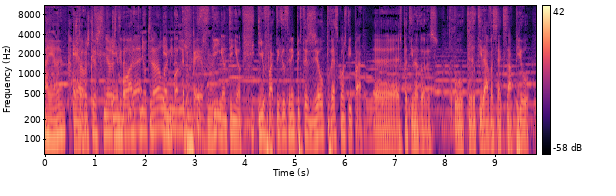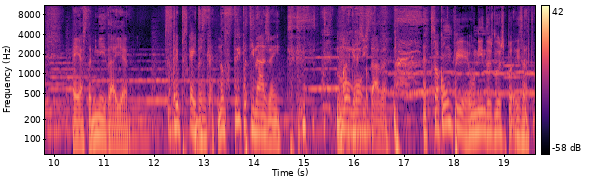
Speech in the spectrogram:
Ah, era? Gostavas que as senhoras embora, tinham tirado a lâmina embora, dos pés, não é? Tinham, tinham. E o facto de aquilo serem pistas de gelo pudesse constipar uh, as patinadoras. O que retirava sex appeal é esta minha ideia. Strip skating. Não, stripatinagem. Marca registada. Só com um P, unindo as duas. Exato.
